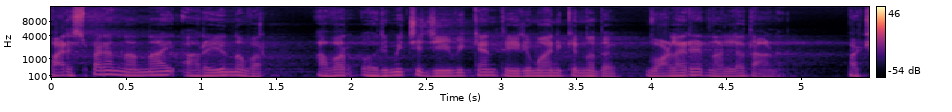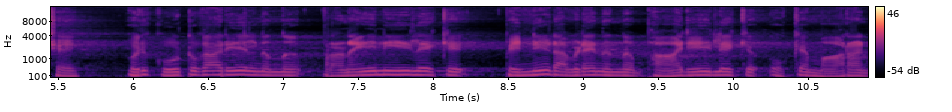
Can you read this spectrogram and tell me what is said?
പരസ്പരം നന്നായി അറിയുന്നവർ അവർ ഒരുമിച്ച് ജീവിക്കാൻ തീരുമാനിക്കുന്നത് വളരെ നല്ലതാണ്. പക്ഷേ ഒരു കൂട്ടുകാരിയിൽ നിന്ന് പ്രണയിനിയിലേക്ക് പിന്നീട് അവിടെ നിന്ന് ഭാര്യയിലേക്ക് ഒക്കെ മാറാൻ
